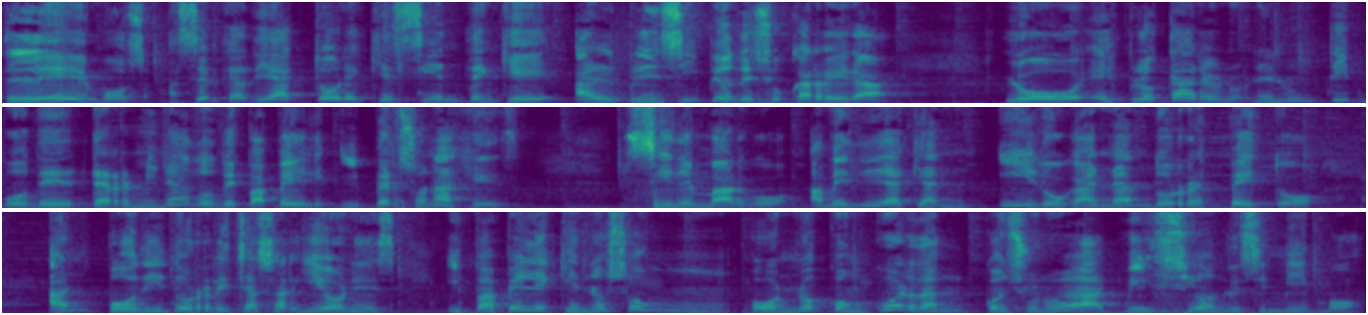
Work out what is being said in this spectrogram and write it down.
Leemos acerca de actores que sienten que al principio de su carrera lo explotaron en un tipo determinado de papel y personajes. Sin embargo, a medida que han ido ganando respeto, han podido rechazar guiones y papeles que no son o no concuerdan con su nueva visión de sí mismo.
